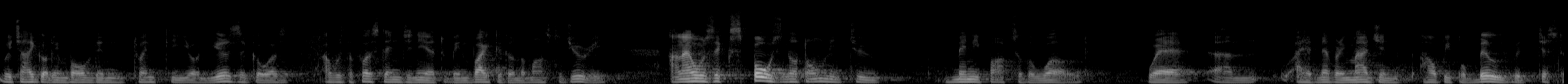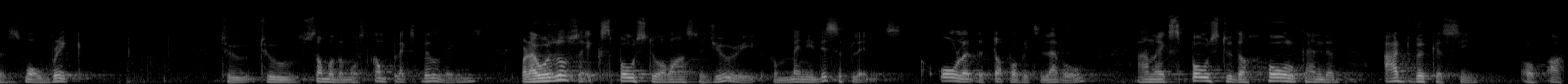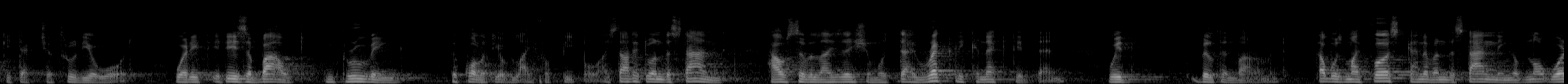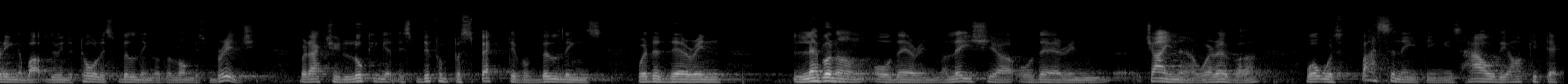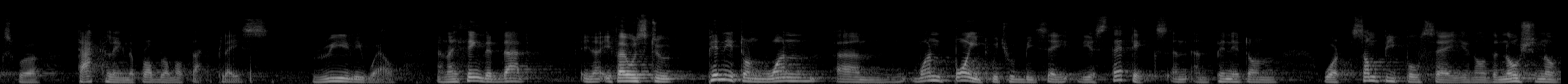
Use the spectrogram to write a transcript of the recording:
which I got involved in 20 odd years ago, as I was the first engineer to be invited on the master jury, and I was exposed not only to many parts of the world, where um, I had never imagined how people build with just a small brick to, to some of the most complex buildings. But I was also exposed to a master jury from many disciplines, all at the top of its level, and exposed to the whole kind of advocacy of architecture through the award, where it, it is about improving the quality of life of people. I started to understand how civilization was directly connected then with built environment. That was my first kind of understanding of not worrying about doing the tallest building or the longest bridge, but actually looking at this different perspective of buildings, whether they're in Lebanon or they're in Malaysia or they're in uh, China, wherever. What was fascinating is how the architects were tackling the problem of that place really well. And I think that that, you know, if I was to pin it on one, um, one point, which would be, say, the aesthetics, and, and pin it on what some people say, you know, the notion of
